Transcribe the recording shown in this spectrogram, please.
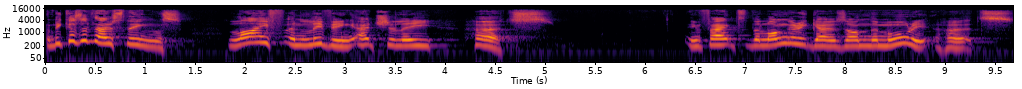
And because of those things, life and living actually hurts. In fact, the longer it goes on, the more it hurts.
